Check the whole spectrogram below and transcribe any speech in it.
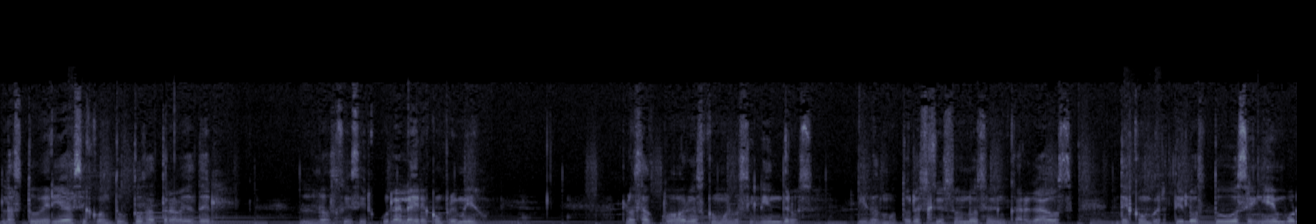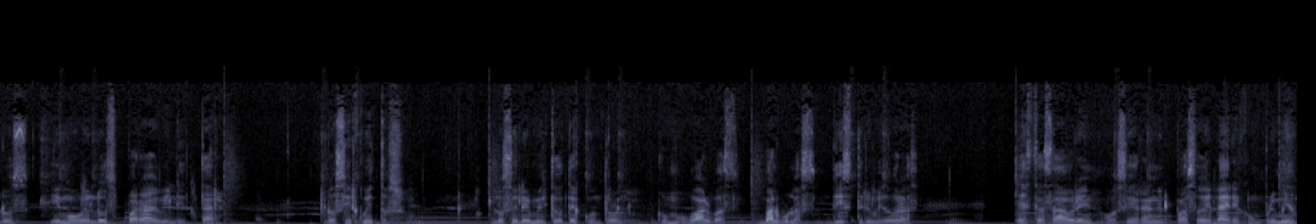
las tuberías y conductos a través de los que circula el aire comprimido. Los actuadores como los cilindros y los motores que son los encargados de convertir los tubos en émbolos y moverlos para habilitar los circuitos. Los elementos de control como válvulas, válvulas distribuidoras, estas abren o cierran el paso del aire comprimido.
